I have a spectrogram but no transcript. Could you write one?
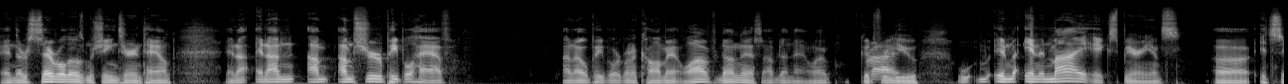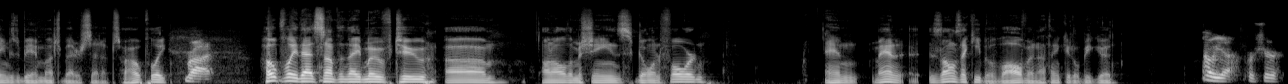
and there's several of those machines here in town, and I and I'm I'm I'm sure people have. I know people are going to comment. Well, I've done this, I've done that. Well, good for you. In and in my experience, uh, it seems to be a much better setup. So hopefully, right. hopefully that's something they move to um, on all the machines going forward. And man, as long as they keep evolving, I think it'll be good. Oh yeah, for sure.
